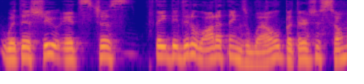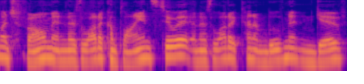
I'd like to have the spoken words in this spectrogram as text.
with this shoe, it's just they they did a lot of things well, but there's just so much foam and there's a lot of compliance to it, and there's a lot of kind of movement and give.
